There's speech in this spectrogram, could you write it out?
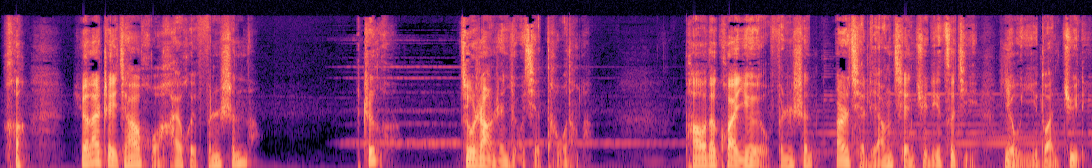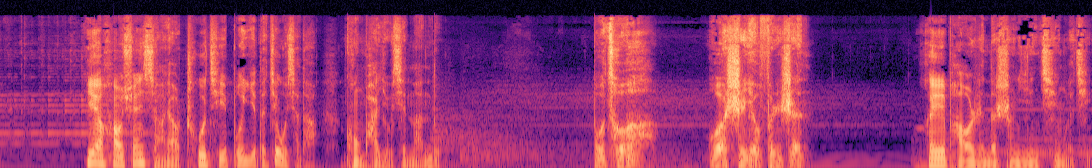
哼，原来这家伙还会分身呢，这就让人有些头疼了。跑得快又有分身，而且梁倩距离自己有一段距离，叶浩轩想要出其不意的救下他，恐怕有些难度。不错，我是有分身，黑袍人的声音轻了轻。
